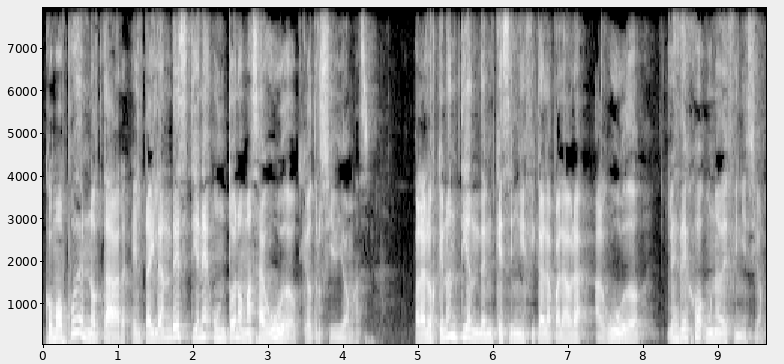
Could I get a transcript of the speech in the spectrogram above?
Como pueden notar, el tailandés tiene un tono más agudo que otros idiomas. Para los que no entienden qué significa la palabra agudo, les dejo una definición.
